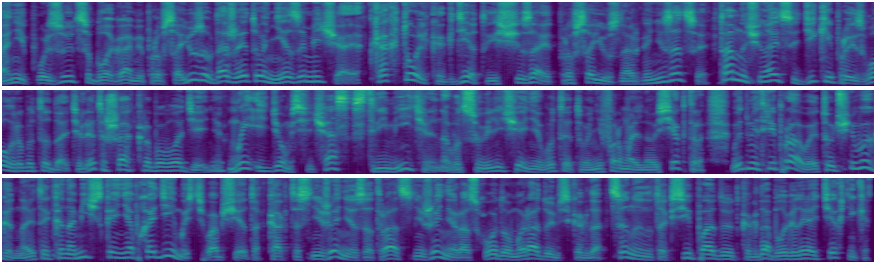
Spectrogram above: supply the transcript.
они пользуются благами профсоюзов, даже этого не замечая. Как только где-то исчезает профсоюзная организация, там начинается дикий произвол работодателя. Это шаг к. Мы идем сейчас стремительно, вот с увеличением вот этого неформального сектора. Вы, Дмитрий, правы, это очень выгодно. Это экономическая необходимость вообще-то. Как-то снижение затрат, снижение расходов. Мы радуемся, когда цены на такси падают, когда благодаря технике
